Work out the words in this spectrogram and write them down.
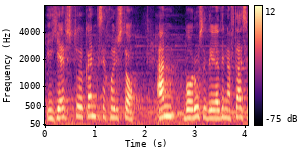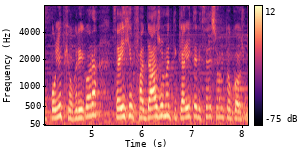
η γεύση του το κάνει ξεχωριστό. Αν μπορούσε δηλαδή να φτάσει πολύ πιο γρήγορα, θα είχε φαντάζομαι την καλύτερη θέση σε όλο τον κόσμο.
